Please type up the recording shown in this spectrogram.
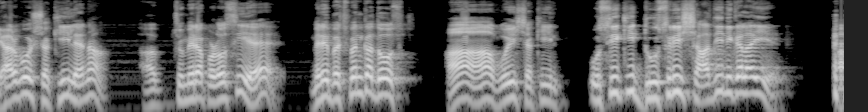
यार वो शकील है ना? अब जो मेरा पड़ोसी है, मेरे बचपन का दोस्त। हाँ हाँ वही शकील। उसी की दूसरी शादी निकल आई है।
